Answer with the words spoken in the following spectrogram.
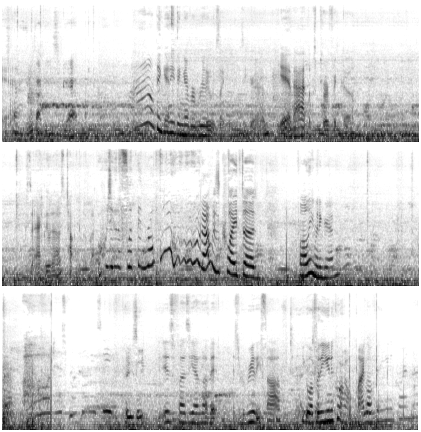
Yeah. he looks like an easy grab. I don't think anything ever really looks like an easy grab. Yeah, that looks perfect though. Exactly what I was talking about. Oh, is he gonna flip and roll? Oh, that was quite uh Polly, you wanna grab Paisley. It is fuzzy, I love it. It's really soft. You going for the unicorn? Oh, am I going for the unicorn then?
